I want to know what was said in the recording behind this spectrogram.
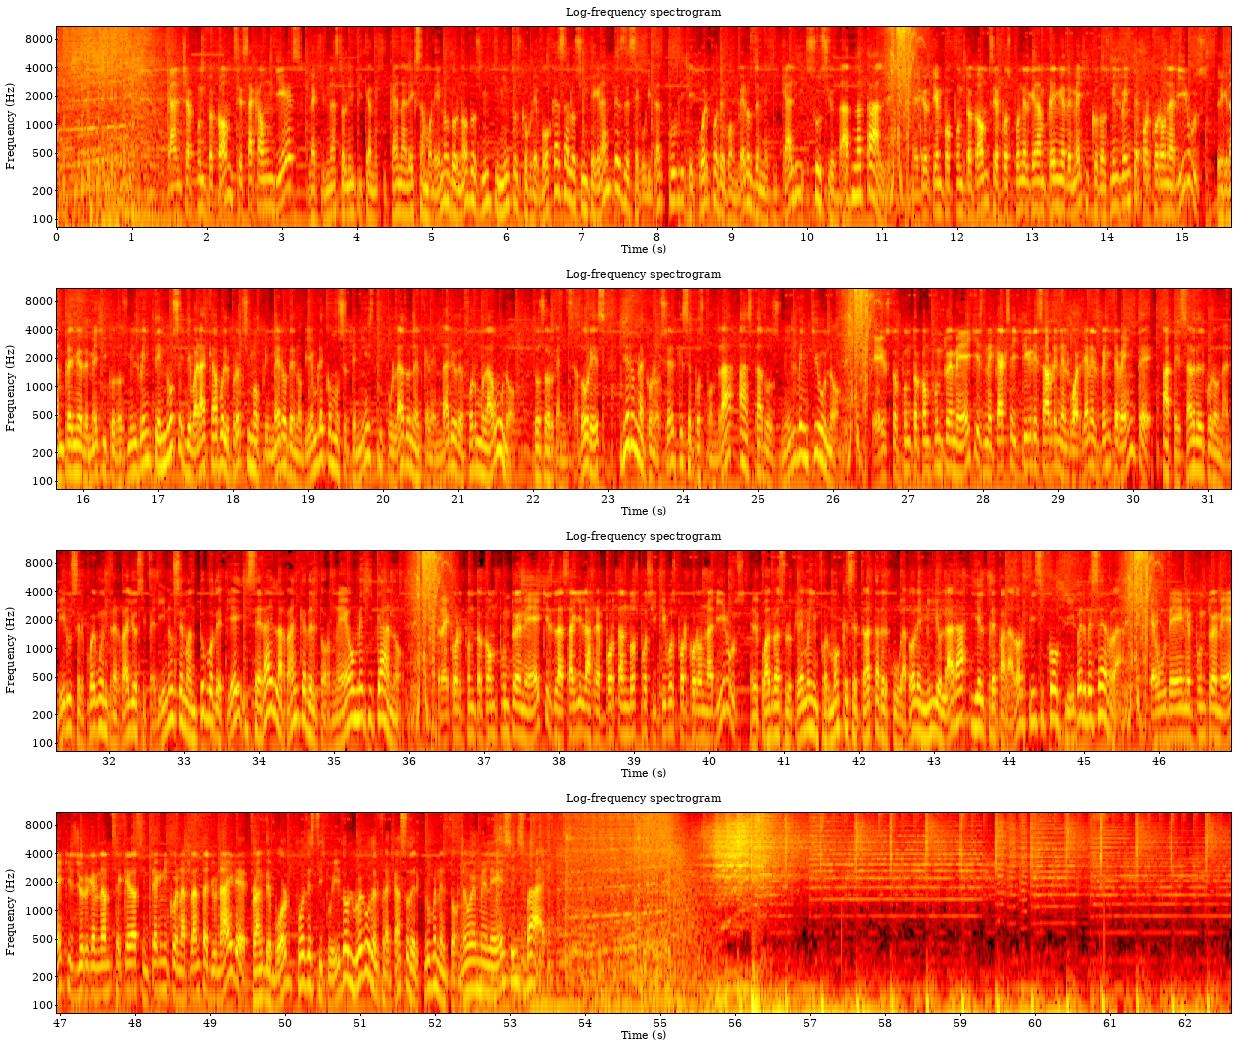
Se saca un 10. La gimnasta olímpica mexicana Alexa Moreno donó 2.500 cubrebocas a los integrantes de Seguridad Pública y Cuerpo de Bomberos de Mexicali, su ciudad natal. Mediotiempo.com se pospone el Gran Premio de México 2020 por coronavirus. El Gran Premio de México 2020 no se llevará a cabo el próximo primero de noviembre como se tenía estipulado en el calendario de Fórmula 1. Los organizadores dieron a conocer que se pospondrá hasta 2021. Esto.com.mx Necaxa y Tigres abren el Guardianes 2020. A pesar del coronavirus, el juego entre Rayos y Felinos se mantuvo de pie y será el arranque del torneo mexicano. Record.com.mx Las Águilas reportan dos positivos por coronavirus. El cuadro azul crema informó que se trata del jugador Emilio Lara y el preparador físico Giver Becerra. UDN.mx Jürgen Damm se queda sin técnico en Atlanta United. Frank de fue destituido luego del fracaso del club en el torneo MLS Is Back.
